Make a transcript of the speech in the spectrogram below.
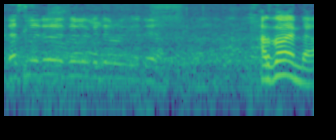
రా. మళ్ళీ రా. దస్ మినిట్ అర్థమైందా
